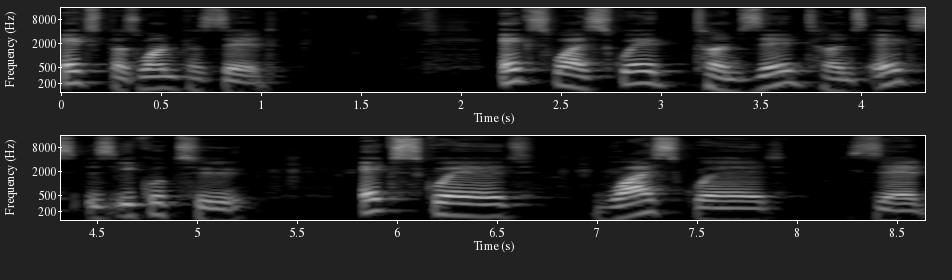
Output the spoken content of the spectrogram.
x plus 1 plus z? xy squared times z times x is equal to x squared y squared z.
